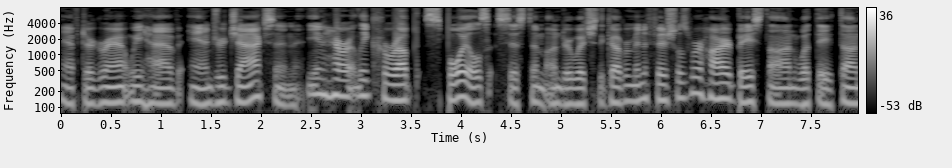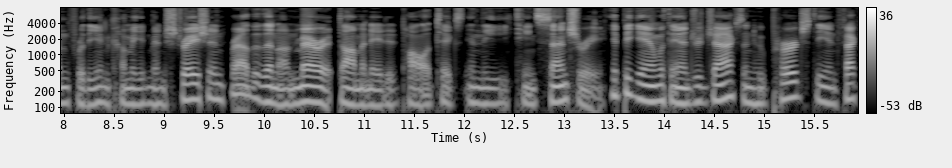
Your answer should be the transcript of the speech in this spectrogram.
After Grant, we have Andrew Jackson, the inherently corrupt spoils system under which the government officials were hired based on what they've done for the incoming administration rather than on merit dominated politics in the 18th century. It began with Andrew Jackson, who purged the infectious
